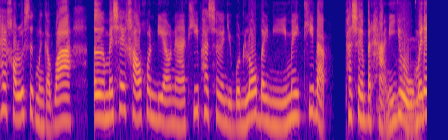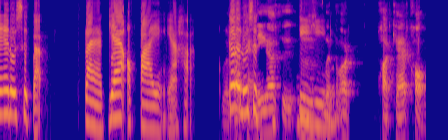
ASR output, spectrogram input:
ให้เขารู้สึกเหมือนกับว่า เออ ไม่ใช่เขาคนเดียวนะ ที่เผชิญอยู่บนโลกใบนี้ไม่ที่แบบเผชิญปัญหานี้อยู่ ไม่ได้รู้สึกแบบ แปลกแยกออกไปอย่างเงี้ยค่ะหมือนก็เลยรู้สึกพอดแคสต์นี่ก็คือดีอืมเหมือนพอดแคสต์ของ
